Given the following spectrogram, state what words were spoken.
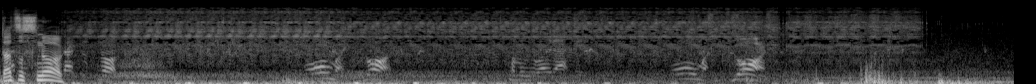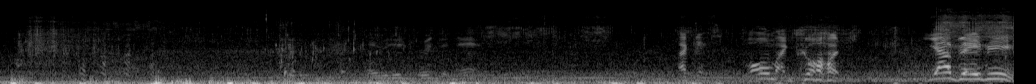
That's a snook. That's a snook. Oh my god. Coming right at me. Oh my god. Oh, we didn't bring the net. I can. Oh my god. Yeah, baby.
